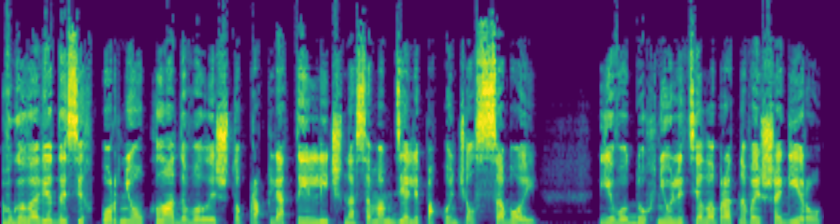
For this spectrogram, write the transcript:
В голове до сих пор не укладывалось, что проклятый лич на самом деле покончил с собой — его дух не улетел обратно в Айшагиру.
